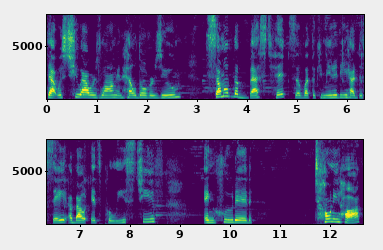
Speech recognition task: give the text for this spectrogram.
that was two hours long and held over Zoom, some of the best hits of what the community had to say about its police chief included Tony Hawk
